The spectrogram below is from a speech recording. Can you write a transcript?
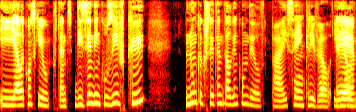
E ela conseguiu, portanto, dizendo inclusive que nunca gostei tanto de alguém como dele. Pá, isso é incrível. E, É. ele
